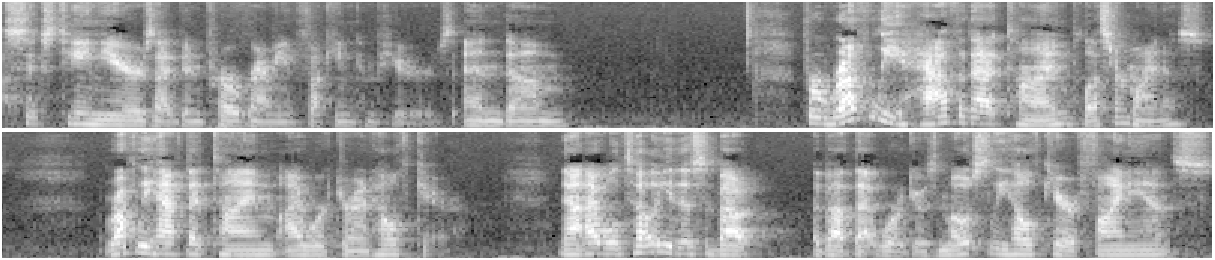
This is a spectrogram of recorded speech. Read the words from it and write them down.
About 16 years, I've been programming fucking computers. And um, for roughly half of that time, plus or minus, roughly half that time, I worked around healthcare. Now, I will tell you this about about that work. It was mostly healthcare finance,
